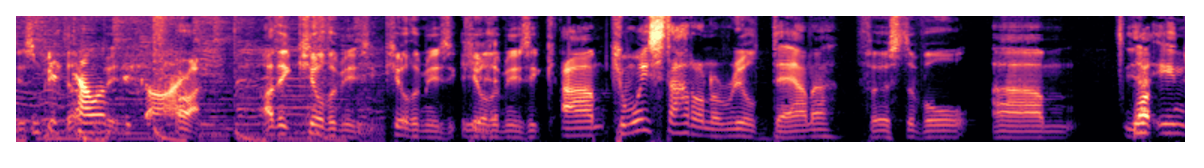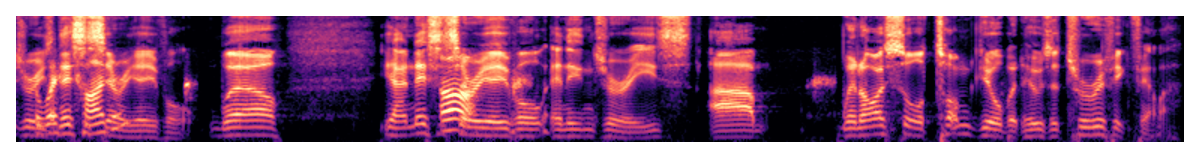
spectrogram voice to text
just picked up a bit. Guy. All right, I think kill the music, kill the music, kill yeah. the music. Um, can we start on a real downer first of all? Um, yeah, what, injuries, necessary evil. Well, yeah, necessary oh. evil and injuries. Um, when I saw Tom Gilbert, who was a terrific fella,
